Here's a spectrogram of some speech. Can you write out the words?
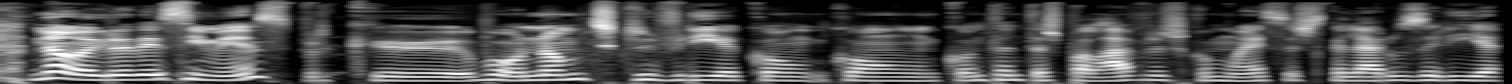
Não, agradeço imenso, porque, bom, não me descreveria com, com, com tantas palavras como essas, se calhar usaria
